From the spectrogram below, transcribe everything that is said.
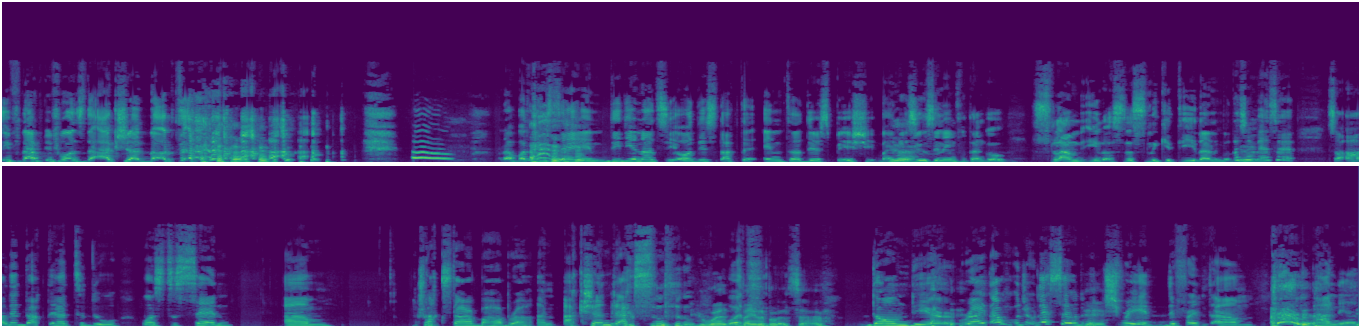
if that if it was the action doctor. But I'm saying, did you not see all this doctor enter their spaceship by just using foot and go slam, you know, so slick it in and go. That's what Yeah. I said. So all the doctor had to do was to send um Trackstar Barbara and Action Jackson Who weren't What? available at the time. Down there, right? Let's say we Yeah. trade different um companions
